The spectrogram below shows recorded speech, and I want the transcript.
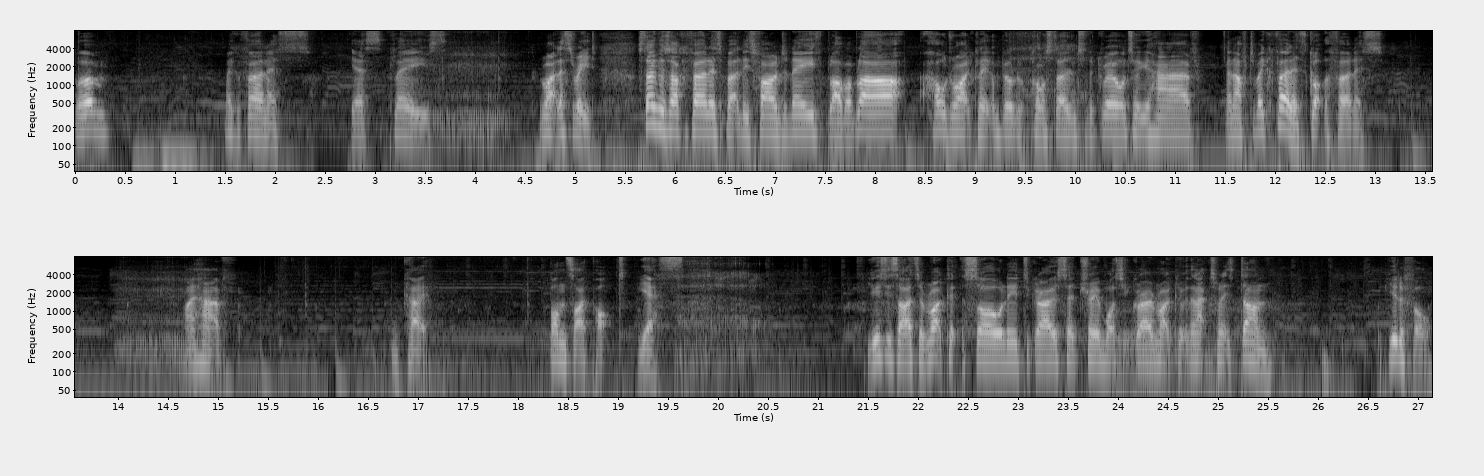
boom. Make a furnace. Yes, please. Right, let's read. Stone goes like a furnace, but it needs fire underneath. Blah blah blah. Hold right click and build a cobblestone into the grill until you have enough to make a furnace. Got the furnace. I have. Okay. Bonsai pot. Yes. Use this item. Right click the soil. Need to grow. Said tree and watch it grow. And right click with an axe when it's done. Beautiful.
